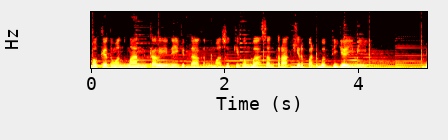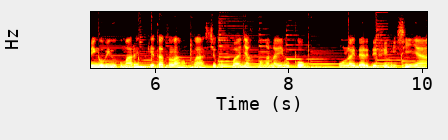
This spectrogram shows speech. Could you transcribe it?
Oke teman-teman, kali ini kita akan memasuki pembahasan terakhir pada bab 3 ini. Minggu-minggu kemarin kita telah membahas cukup banyak mengenai hukum, mulai dari definisinya,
